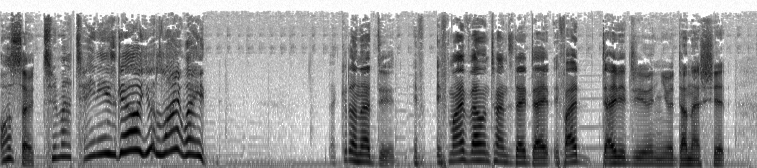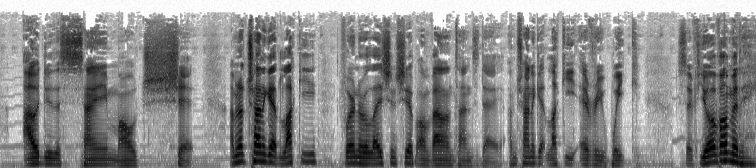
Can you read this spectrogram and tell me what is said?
Also, two martinis, girl? You're lightweight. Good on that dude. If if my Valentine's Day date, if I dated you and you had done that shit, I would do the same old shit. I'm not trying to get lucky if we're in a relationship on Valentine's Day. I'm trying to get lucky every week. So if you're vomiting,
